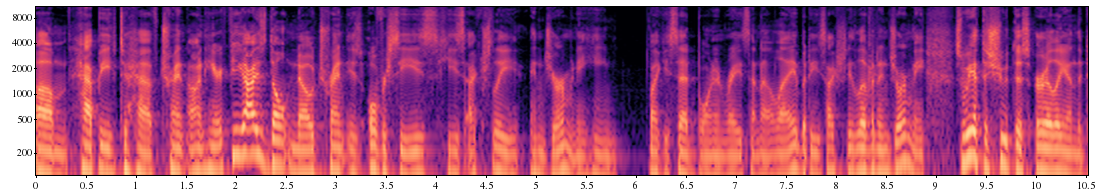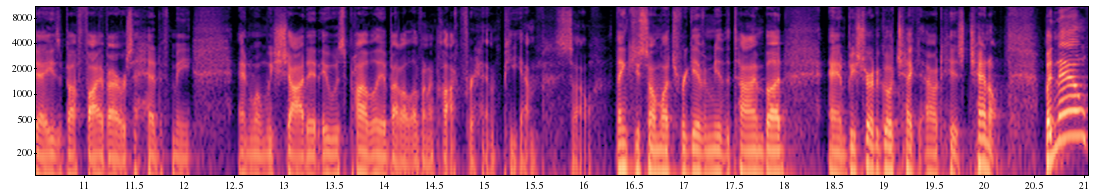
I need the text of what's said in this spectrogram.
um, happy to have Trent on here. If you guys don't know, Trent is overseas. He's actually in Germany. He like he said, born and raised in LA, but he's actually living in Germany. So we had to shoot this early in the day. He's about five hours ahead of me. And when we shot it, it was probably about 11 o'clock for him PM. So thank you so much for giving me the time, bud. And be sure to go check out his channel. But now,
